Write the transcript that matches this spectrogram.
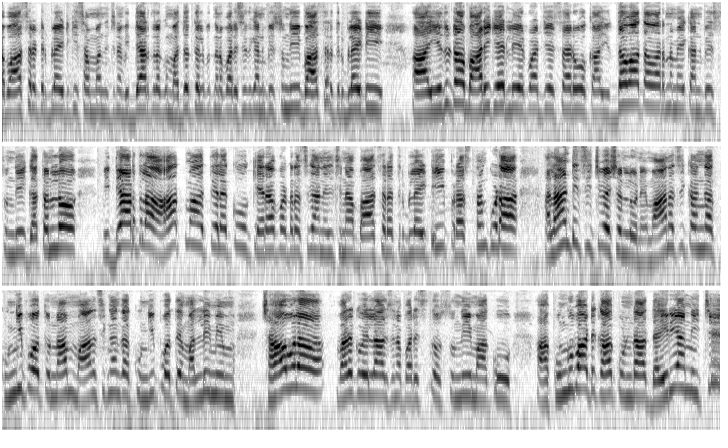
బాసర ట్రిపుల్ సంబంధించిన విద్యార్థులకు మద్దతు తెలుపుతున్న పరిస్థితి కనిపిస్తుంది. బాసర ట్రిపుల్ ఆ, ఎదుట బారికేడ్లు ఏర్పాటు చేశారు. ఒక యుద్ధ వాతావరణమే కనిపిస్తుంది. గతంలో విద్యార్థుల ఆత్మహత్యలకు కేరాపట్రస్గా అడ్రస్గా నిలిచిన బాసర ట్రిపుల్ ప్రస్తుతం కూడా అలాంటి సిచ్యువేషన్లోనే మానసికంగా కుంగిపోతున్నాం. మానసికంగా కుంగిపోతే మళ్ళీ మేము చావుల వరకు వెళ్ళాల్సిన పరిస్థితి వస్తుంది. మాకు ఆ కుంగుబాటు కాకుండా ధైర్యాన్ని ఇచ్చే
